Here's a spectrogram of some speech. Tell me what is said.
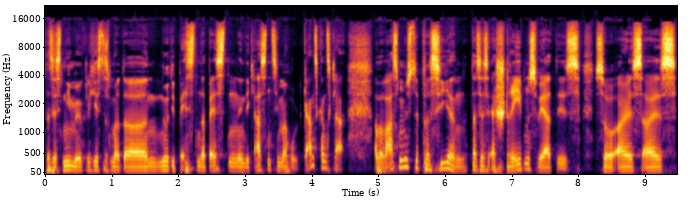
dass es nie möglich ist, dass man da nur die Besten der Besten in die Klassenzimmer holt. Ganz, ganz klar. Aber was müsste passieren, dass es erstrebenswert ist, so als, als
